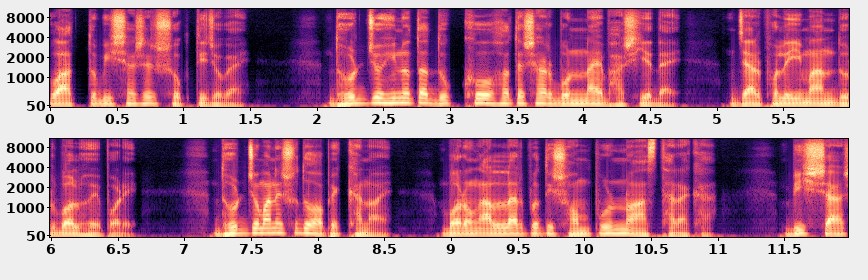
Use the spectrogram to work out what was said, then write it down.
ও আত্মবিশ্বাসের শক্তি যোগায়। ধৈর্যহীনতা দুঃখ ও হতাশার বন্যায় ভাসিয়ে দেয়, যার ফলে ইমান দুর্বল হয়ে পড়ে। ধৈর্য মানে শুধু অপেক্ষা নয়, বরং আল্লাহর প্রতি সম্পূর্ণ আস্থা রাখা। বিশ্বাস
